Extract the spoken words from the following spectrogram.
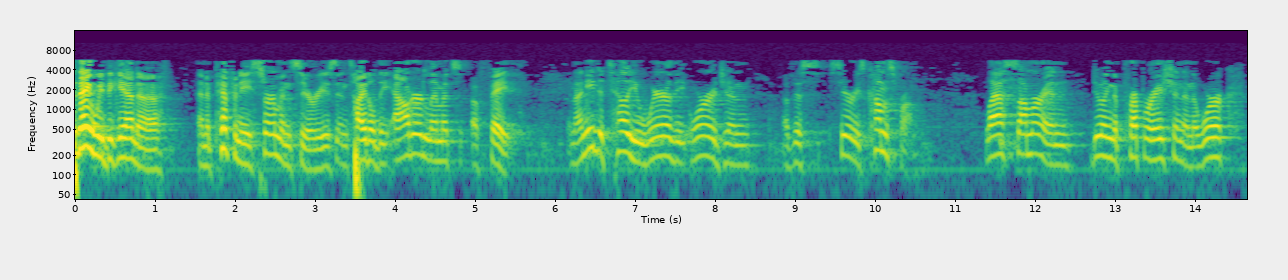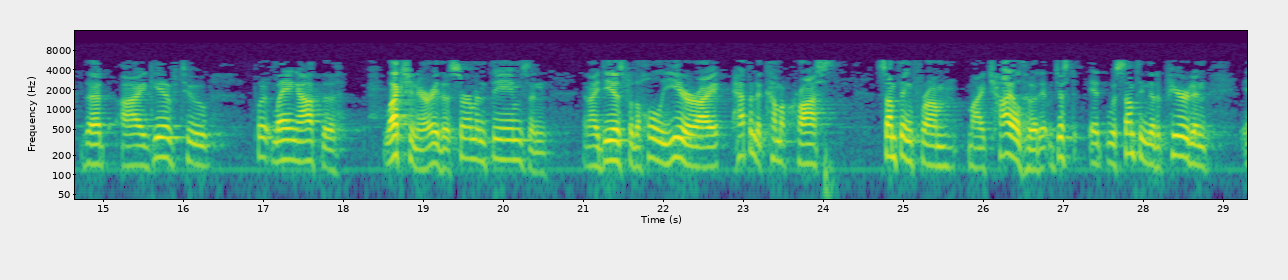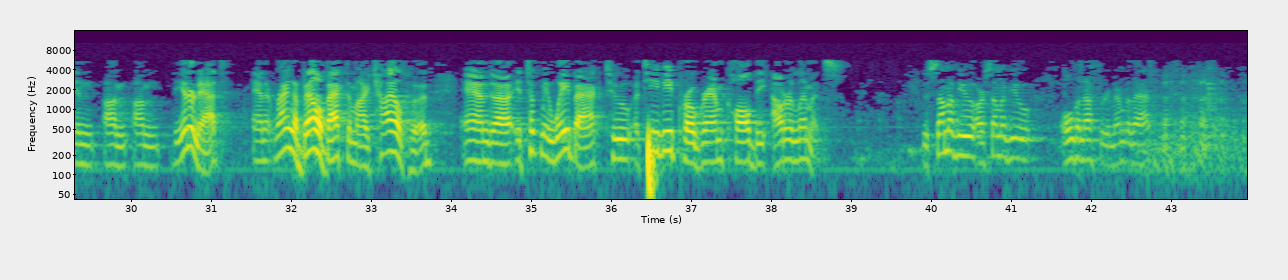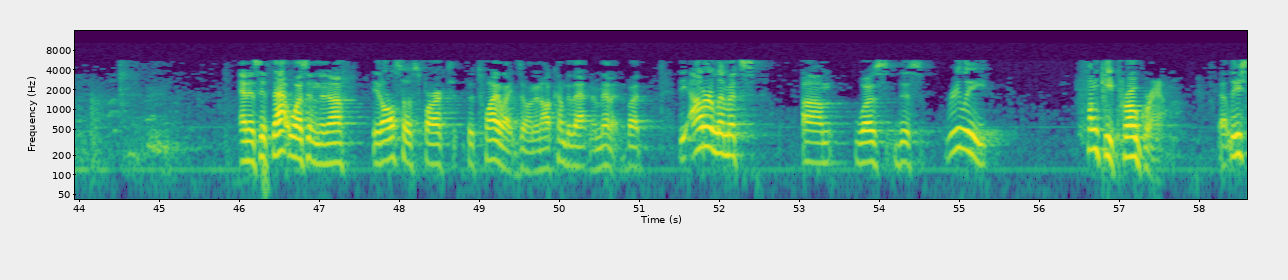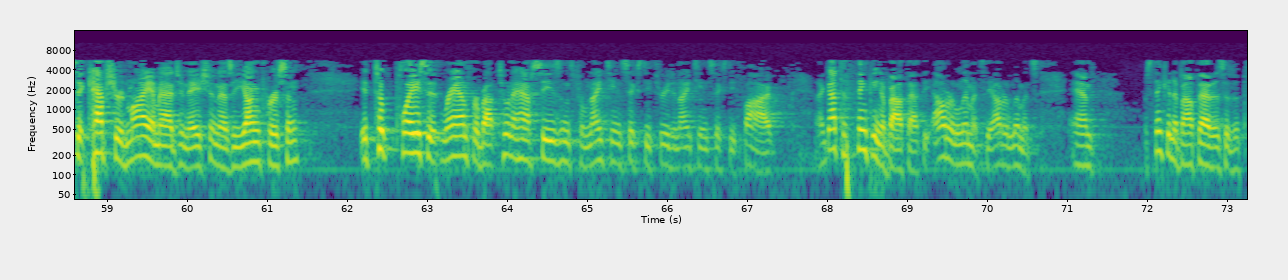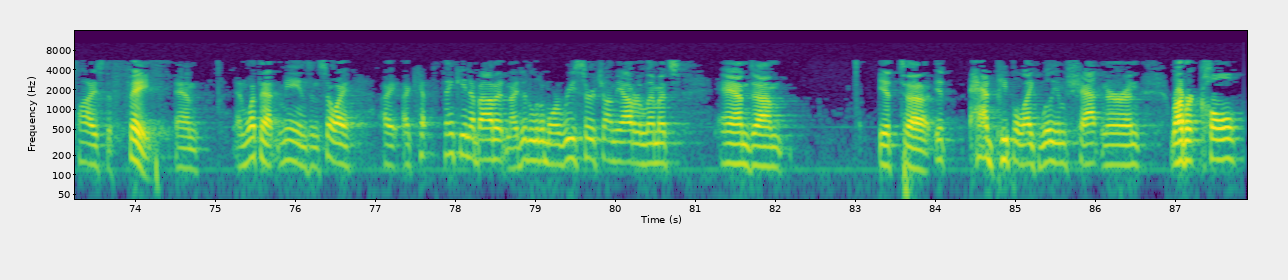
Today we begin a, an Epiphany sermon series entitled The Outer Limits of Faith. And I need to tell you where the origin of this series comes from. Last summer, in doing the preparation and the work that I give to put laying out the lectionary, the sermon themes and, and ideas for the whole year, I happened to come across something from my childhood. It just it was something that appeared in in, on, on the internet, and it rang a bell back to my childhood, and uh, it took me way back to a TV program called The Outer Limits. Do some of you, are some of you old enough to remember that? and as if that wasn't enough, it also sparked The Twilight Zone, and I'll come to that in a minute. But The Outer Limits um, was this really funky program at least it captured my imagination as a young person. It took place, it ran for about two and a half seasons from 1963 to 1965. And I got to thinking about that, the outer limits, the outer limits. And I was thinking about that as it applies to faith and, and what that means. And so I, I, I kept thinking about it and I did a little more research on the outer limits. And um, it, uh, it had people like William Shatner and Robert Culp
